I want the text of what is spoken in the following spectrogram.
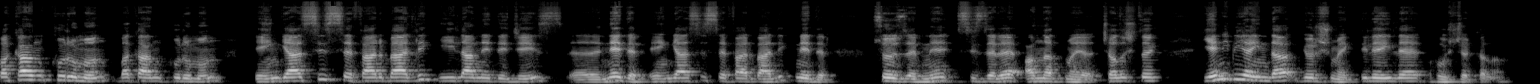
bakan kurumun, bakan kurumun engelsiz seferberlik ilan edeceğiz e, nedir? Engelsiz seferberlik nedir? Sözlerini sizlere anlatmaya çalıştık. Yeni bir yayında görüşmek dileğiyle, hoşçakalın.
